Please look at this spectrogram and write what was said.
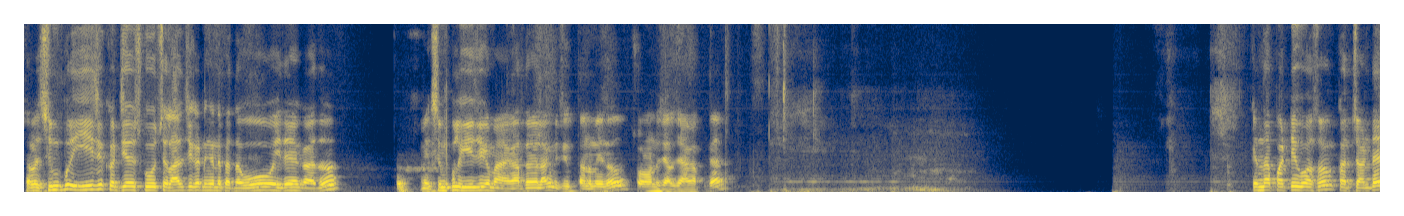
చాలా సింపుల్ ఈజీ కట్ చేసుకోవచ్చు. లాల్చీ కటింగ్ అంటే పెద్ద ఓ ఇదేం కాదు. మీకు సింపుల్ ఈజీగా మాకు అర్థమయ్యేలాగా మీకు చెప్తాను నేను. చూడండి చాలా జాగ్రత్తగా. కింద పట్టీ కోసం ఖర్చు. అంటే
